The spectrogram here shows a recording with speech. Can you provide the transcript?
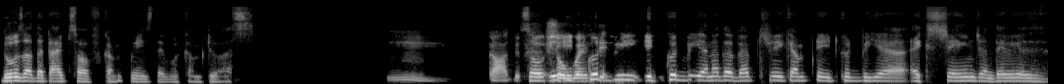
those are the types of companies that would come to us Mm, got it. so, it- it, could they- be it could be another Web3 company. It could be a exchange, and they will,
